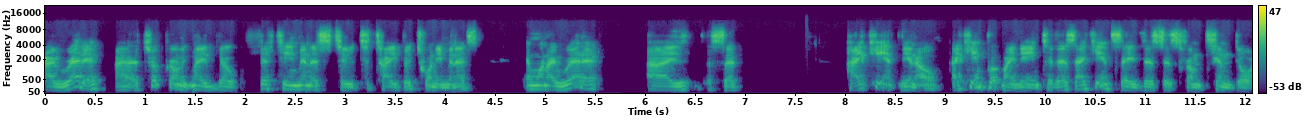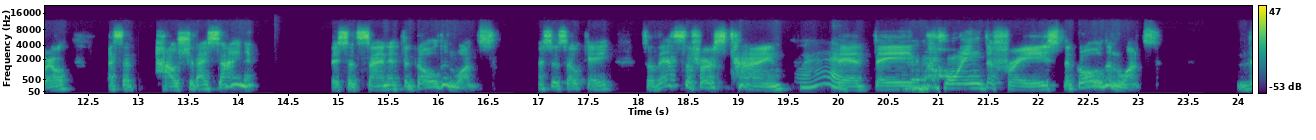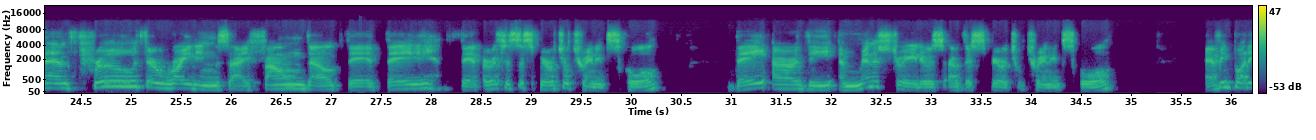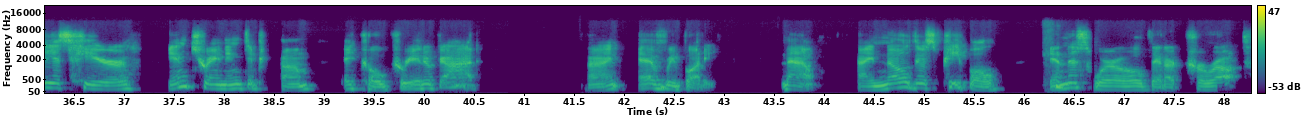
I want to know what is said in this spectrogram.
I read it. Uh, it took probably maybe 15 minutes to, to type it, 20 minutes. And when I read it, I said, I can't, you know, I can't put my name to this. I can't say this is from Tim Doyle. I said, how should I sign it? They said, sign it the golden ones. I says, okay. So that's the first time wow. that they coined the phrase the golden ones. Then through their writings, I found out that they that Earth is a spiritual training school. They are the administrators of the spiritual training school. Everybody is here in training to become a co-creator God. All right, everybody. Now, I know there's people in this world that are corrupt,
